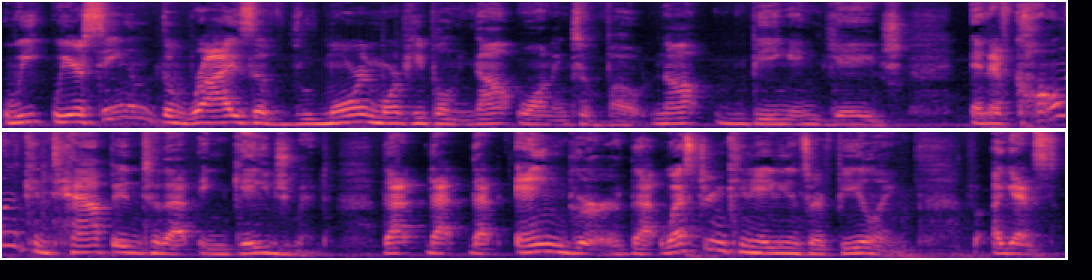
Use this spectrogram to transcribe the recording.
we we are seeing the rise of more and more people not wanting to vote, not being engaged. And if Colin can tap into that engagement, that that that anger that Western Canadians are feeling against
